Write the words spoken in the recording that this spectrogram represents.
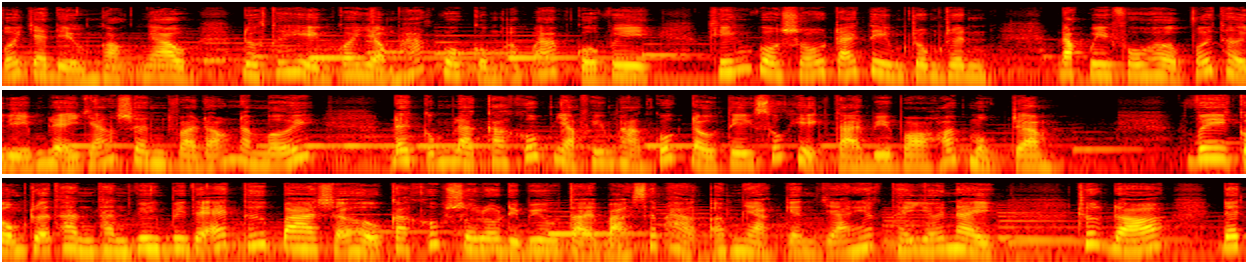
với giai điệu ngọt ngào, được thể hiện qua giọng hát vô cùng ấm áp của Vi, khiến vô số trái tim rung rinh, đặc biệt phù hợp với thời điểm lễ Giáng sinh và đón năm mới. Đây cũng là ca khúc nhạc phim Hàn Quốc đầu tiên xuất hiện tại Billboard Hot 100. Vi cũng trở thành thành viên BTS thứ ba sở hữu ca khúc solo debut tại bảng xếp hạng âm nhạc danh giá nhất thế giới này. Trước đó, Dead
